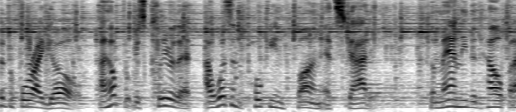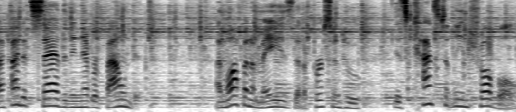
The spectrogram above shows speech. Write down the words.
Bit before I go, I hope it was clear that I wasn't poking fun at Scotty. The man needed help, and I find it sad that he never found it. I'm often amazed that a person who is constantly in trouble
